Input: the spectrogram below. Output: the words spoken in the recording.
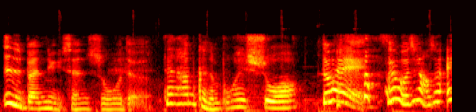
日本女生说的。但他们可能不会说，对，所以我就想说，哎、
